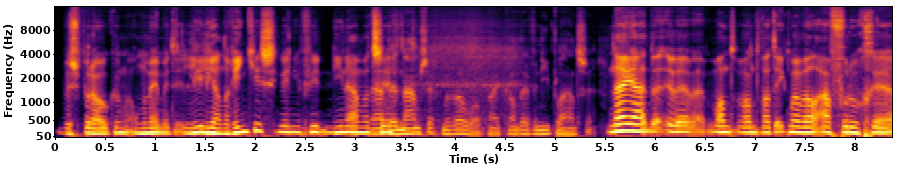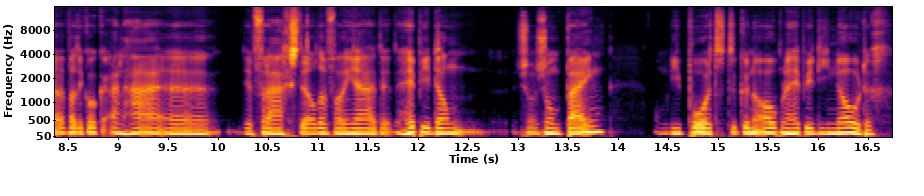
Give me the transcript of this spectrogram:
besproken. Onder meer met Lilian Rientjes. Ik weet niet of je die naam wat Ja, zegt. de naam zegt me wel wat, maar ik kan het even niet plaatsen. Nou ja, de- eh, want, want wat ik me wel afvroeg, wat ik ook aan haar de vraag stelde, van ja, de- heb je dan zo- zo'n pijn om die poort te kunnen openen, heb je die nodig?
